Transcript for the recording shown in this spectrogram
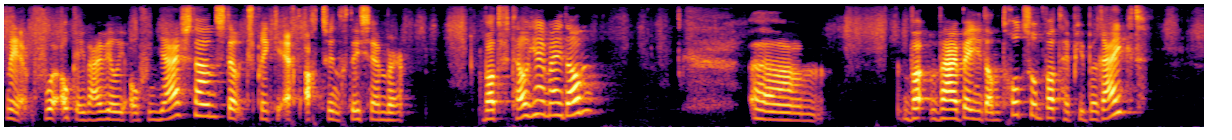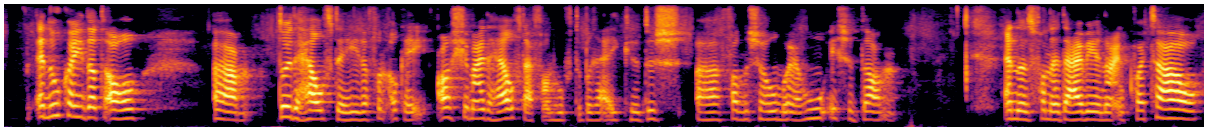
nou ja, voor oké, waar wil je over een jaar staan? Stel, ik spreek je echt 28 december. Wat vertel jij mij dan? Wa waar ben je dan trots op? Wat heb je bereikt? En hoe kan je dat al um, door de helft delen? Van oké, als je maar de helft daarvan hoeft te bereiken, dus uh, van de zomer, hoe is het dan? En dan vanuit daar weer naar een kwartaal.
